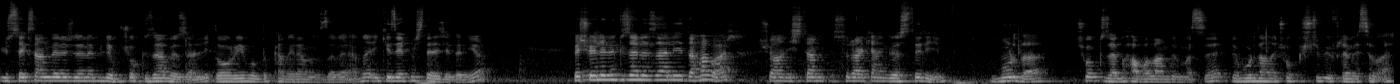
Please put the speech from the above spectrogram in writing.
180 derece dönebiliyor. Bu çok güzel bir özellik. Doğruyu bulduk kameramızla beraber. 270 derece dönüyor. Ve şöyle bir güzel özelliği daha var. Şu an işlem sürerken göstereyim. Burada çok güzel bir havalandırması ve buradan da çok güçlü bir üflemesi var.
